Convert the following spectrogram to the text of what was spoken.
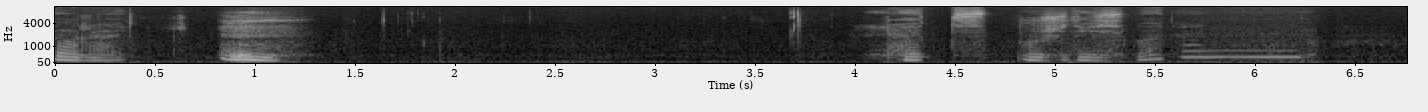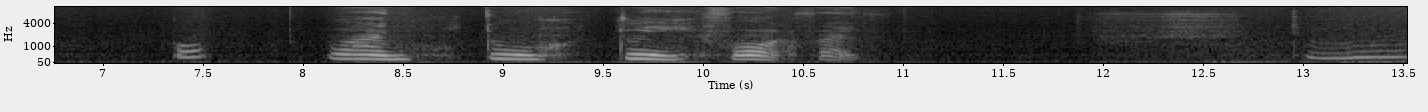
Alright. Let's push this button. Oh, one, two, three, four, five. Two.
